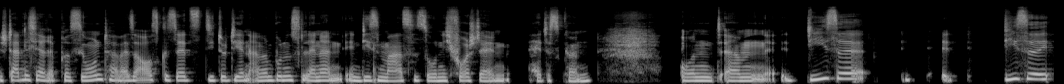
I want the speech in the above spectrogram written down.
staatlicher Repression teilweise ausgesetzt, die du dir in anderen Bundesländern in diesem Maße so nicht vorstellen hättest können. Und ähm, diese diese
